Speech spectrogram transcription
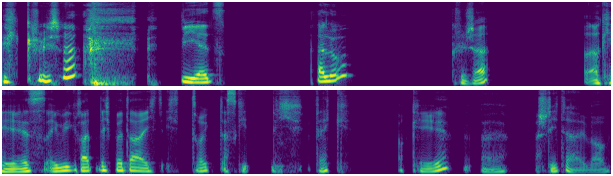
Krisha? Wie jetzt? Hallo? Krisha? Okay, er ist irgendwie gerade nicht mehr da. Ich, ich drück, das geht nicht weg. Okay. Äh, was steht da überhaupt?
